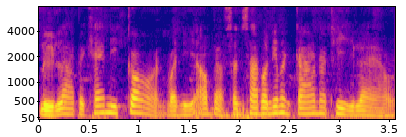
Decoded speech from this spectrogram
หรือลาไปแค่นี้ก่อน วันนี้เอาแบบสั้นๆวันนี้มันเก้านาทีแล้ว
